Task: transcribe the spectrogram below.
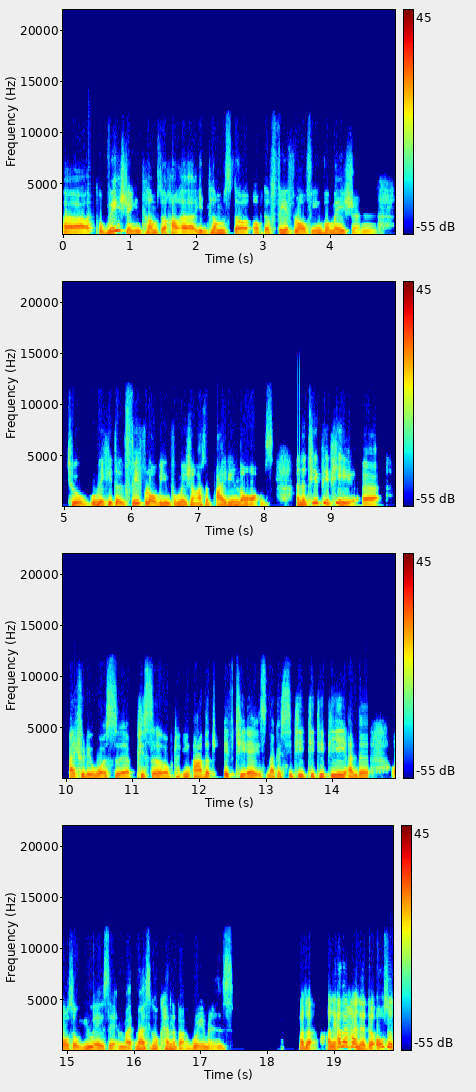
uh, provision in terms of how uh, in terms of, of the free flow of information to make it a free flow of information as a binding norms. And the TPP uh, actually was uh, preserved in other FTAs like CPTPP and uh, also US and Mexico Canada agreements. But uh, on the other hand, they also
